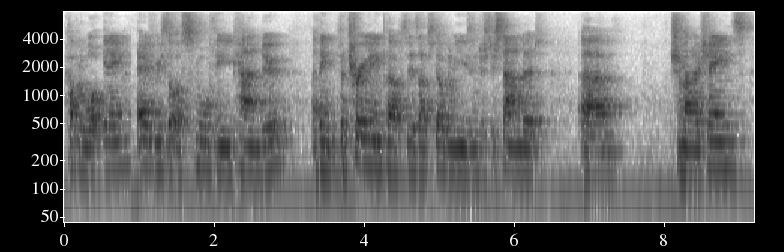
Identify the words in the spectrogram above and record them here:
couple of watt gain. Every sort of small thing you can do. I think for training purposes, I'm still going to be using just your standard um, Shimano chains.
